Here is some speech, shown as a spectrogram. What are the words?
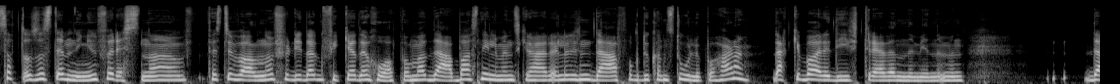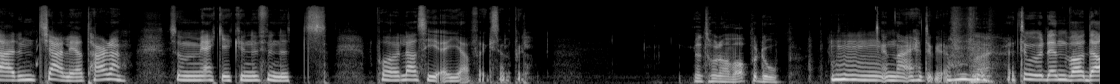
satte også stemningen for resten av festivalen fordi da fikk jeg det håpet om at det er bare snille mennesker her, eller liksom det er folk du kan stole på her, da. Det er ikke bare de tre vennene mine, men det er en kjærlighet her, da, som jeg ikke kunne funnet på, la oss si, Øya, for eksempel. Men tror du han var på dop? Mm, nei, jeg tror ikke det. Nei. Jeg tror den var, det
